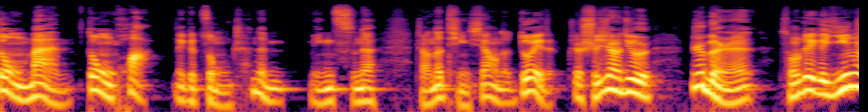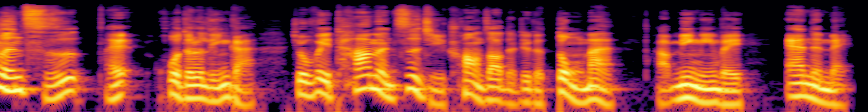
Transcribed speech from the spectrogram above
动漫、动画那个总称的名词呢，长得挺像的。对的，这实际上就是日本人从这个英文词哎获得了灵感，就为他们自己创造的这个动漫啊命名为 anime。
